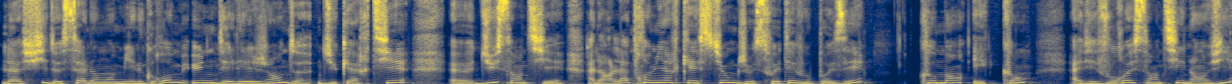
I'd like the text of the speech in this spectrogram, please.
la fille de Salomon Milgrom, une des légendes du quartier du Sentier. Alors la première question que je souhaitais vous poser, Comment et quand avez-vous ressenti l'envie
